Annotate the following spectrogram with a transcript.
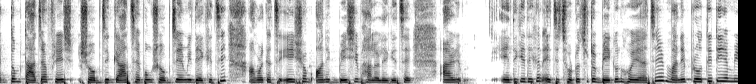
একদম তাজা, ফ্রেশ সবজি, গাছ এবং সবজি আমি দেখেছি, আমার কাছে এই সব অনেক বেশি ভালো লেগেছে। আর এদিকে দেখেন, এই যে ছোট ছোট বেগুন হয়ে আছে মানে প্রতিটি আমি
